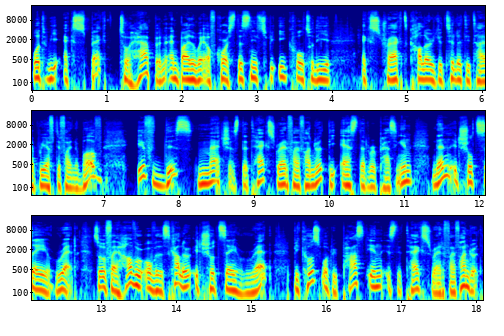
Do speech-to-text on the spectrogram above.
what we expect to happen, and by the way, of course, this needs to be equal to the extract color utility type we have defined above. If this matches the text red 500, the S that we're passing in, then it should say red. So if I hover over this color, it should say red because what we passed in is the text red 500.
